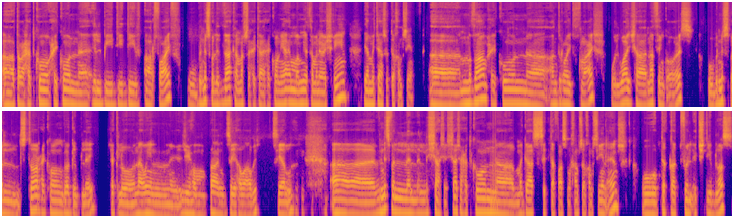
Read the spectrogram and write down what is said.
آه طبعا حتكون حيكون ال بي دي دي ار 5 وبالنسبة للذاكرة نفس الحكاية حيكون يا إما 128 يا 256 آه النظام حيكون آه اندرويد 12 والواجهه ناثينج OS وبالنسبة لل store حيكون جوجل بلاي شكله ناويين يجيهم brand زي هواوي. بس يلا. آه بالنسبة لل- للشاشة. الشاشة حتكون آه مقاس 6.55 إنش وبدقة full HD plus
